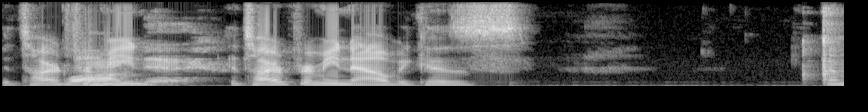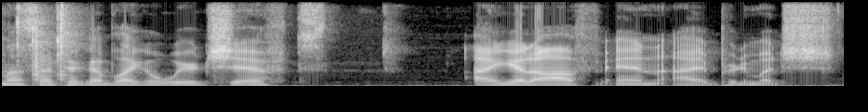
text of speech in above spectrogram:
It's hard for me. day. It's hard for me now because unless I pick up like a weird shift, I get off and I pretty much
